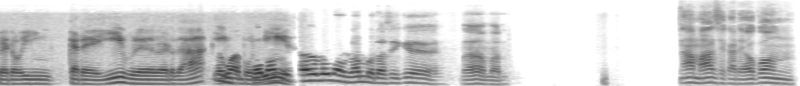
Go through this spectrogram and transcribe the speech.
pero increíble, de verdad, imponía. Rumble, así que nada mal. Nada más, se careó con,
